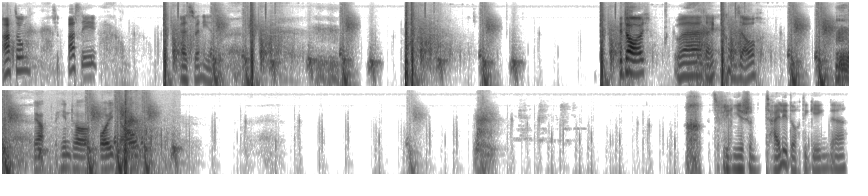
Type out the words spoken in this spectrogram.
Achtung! Basti! Äh, Svenny ist. Hinter euch. Uah, da hinten kommen sie auch. Ja, hinter euch auch. Jetzt fliegen hier schon Teile durch die Gegend, ja.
